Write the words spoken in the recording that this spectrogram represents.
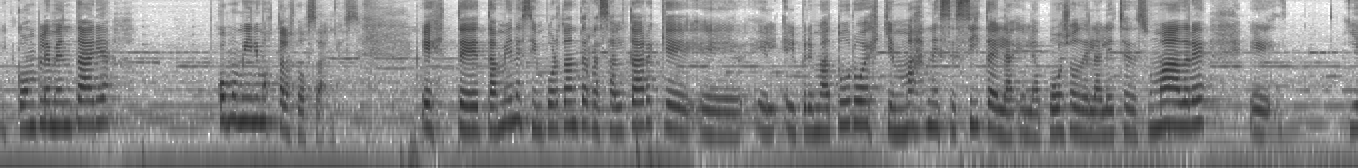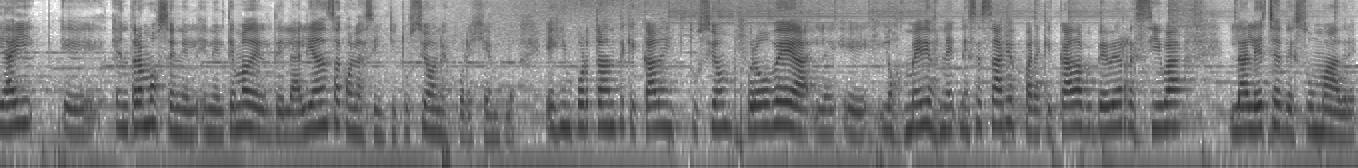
y complementaria como mínimo hasta los dos años. Este, también es importante resaltar que eh, el, prematuro es quien más necesita el, apoyo de la leche de su madre. Eh, y ahí eh, entramos en el, tema de, la alianza con las instituciones, por ejemplo. Es importante que cada institución provea eh, los medios necesarios para que cada bebé reciba la leche de su madre.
